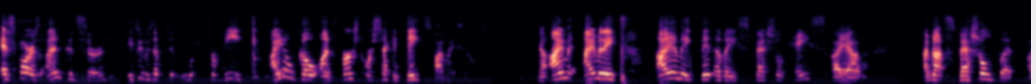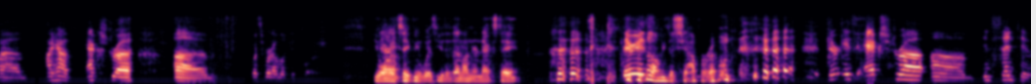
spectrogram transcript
as far as i'm concerned if it was up to for me i don't go on first or second dates by myself now i'm i'm in a i am a bit of a special case i have i'm not special but um i have extra um what's the word i'm looking for You there want is- to take me with you then on your next date? there is I'll be the chaperone. there is extra um incentive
